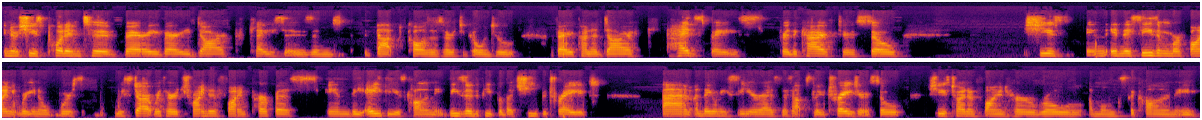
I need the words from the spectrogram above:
you know, she's put into very, very dark places and that causes her to go into a very kind of dark headspace for the characters. So she is in, in this season we're finding where you know we're we start with her trying to find purpose in the atheist colony. These are the people that she betrayed um, and they only see her as this absolute traitor. So she's trying to find her role amongst the colony.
